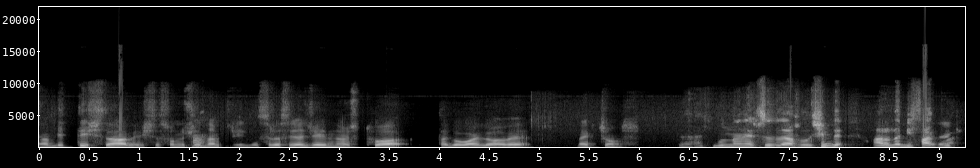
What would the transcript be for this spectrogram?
Ya bitti işte abi işte. Sonuç adam sırasıyla Jalen Hurts, Tua, Tagovailoa ve Mac Jones. Evet, bunların hepsi de laf oldu. Şimdi arada bir fark Evet. var.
